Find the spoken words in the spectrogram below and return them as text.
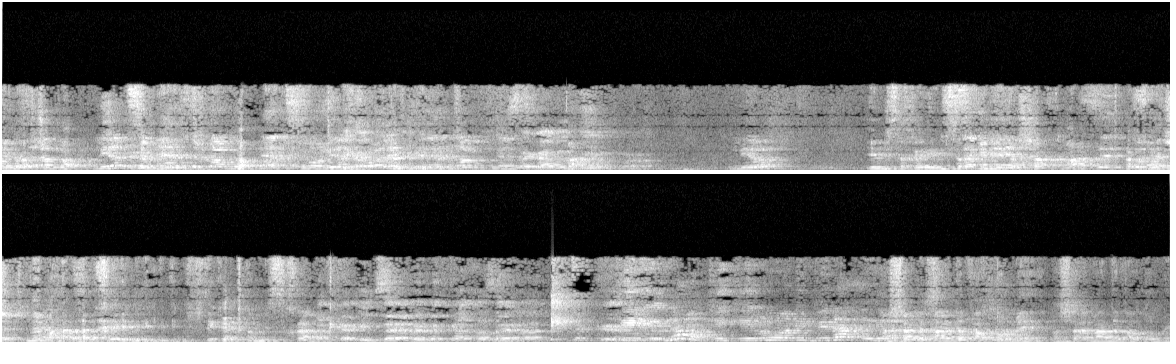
אין לך. תשובה? להיות שמח זה טוב בפני עצמו, להיות חולה זה רע בפני עצמו. להיות אם משחק- אם משחקים לי טוב. אחרי שני מהלכים, הפסיקה את המשחק. אם זה היה באמת ככה, זה היה. כי לא, כי כאילו אני מבינה. אני לא- משל למה הדבר דומה? משל למה הדבר דומה?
